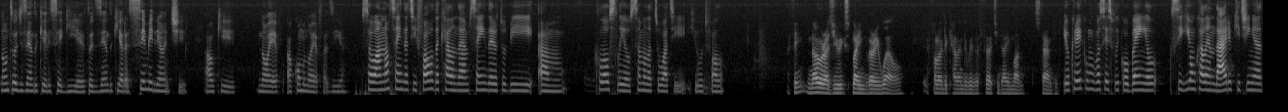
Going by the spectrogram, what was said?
Não estou dizendo que ele seguia, eu estou dizendo que era semelhante ao que Noé, a como Noé fazia. So I'm not saying that he followed the calendar. I'm saying that it would be um, closely or similar to what he, he would follow. I think Noah, as you explained very well, followed a calendar with a 30-day month standard. Eu creio como você explicou bem, ele seguia um calendário que tinha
